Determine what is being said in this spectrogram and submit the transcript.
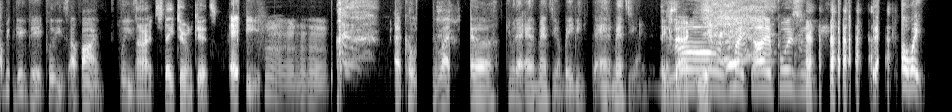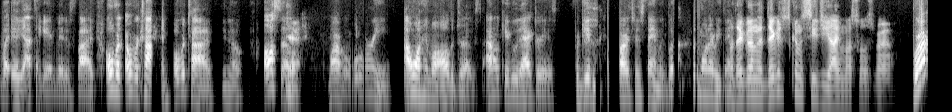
I'll be a guinea pig. Please. I'm fine. Please. All right. Stay tuned, kids. Hey, Hmm. that coach. Like, uh, give me that adamantium, baby. The adamantium. Exactly. No, Yeah. you might die of poison. Oh wait, wait yeah, I take adamantium. It's fine. Over over time, over time, you know. Also, Yeah. Marvel Wolverine. I want him on all the drugs. I don't care who the actor is. Forgive me. I'm sorry to his family, but put him on everything. but they're gonna, they're just gonna CGI muscles, bro. Bruh,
